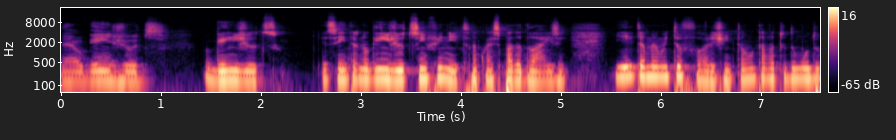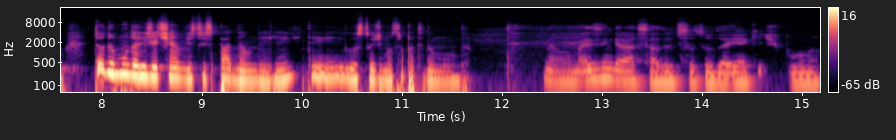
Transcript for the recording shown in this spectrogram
É o Genjutsu. O Genjutsu. Você entra no Genjutsu infinito, né, com a espada do Aizen. E ele também é muito forte, então tava todo mundo. Todo mundo ali já tinha visto o espadão dele. Ele, gostou de mostrar pra todo mundo. Não, o mais engraçado disso tudo aí é que, tipo,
